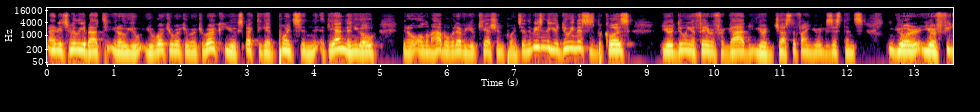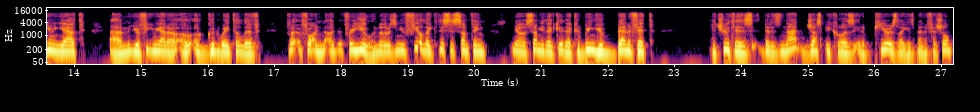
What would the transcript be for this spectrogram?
And it's really about, you know, you, you work, you work, you work, you work, you expect to get points in, at the end, and you go, you know, olam haba, whatever, you cash in points. And the reason that you're doing this is because you're doing a favor for God, you're justifying your existence, you're, you're figuring out, um, you're figuring out a, a, a good way to live for, for, uh, for you. In other words, and you feel like this is something, you know, something that could, that could bring you benefit the truth is that it's not just because it appears like it's beneficial,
